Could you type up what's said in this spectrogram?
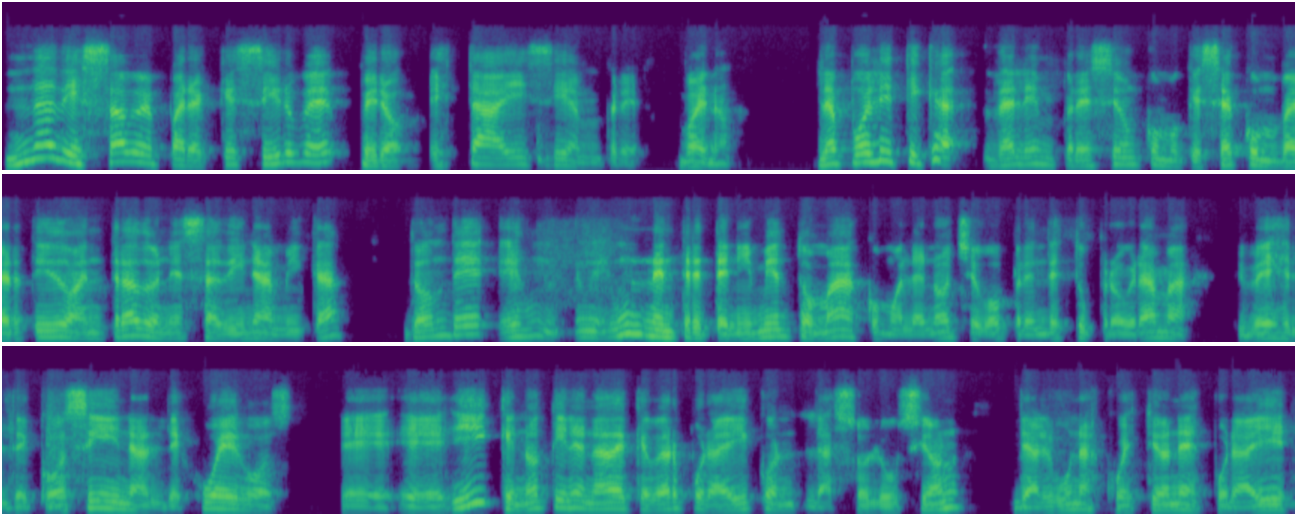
Nadie sabe para qué sirve, pero está ahí siempre. Bueno, la política da la impresión como que se ha convertido, ha entrado en esa dinámica donde es un, entretenimiento más, como a la noche vos prendes tu programa y ves el de cocina, el de juegos, eh, eh, y que no tiene nada que ver por ahí con la solución de algunas cuestiones por ahí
